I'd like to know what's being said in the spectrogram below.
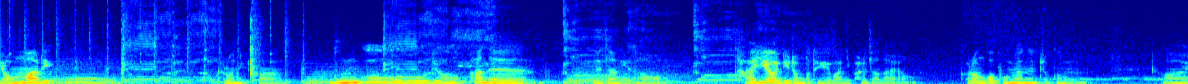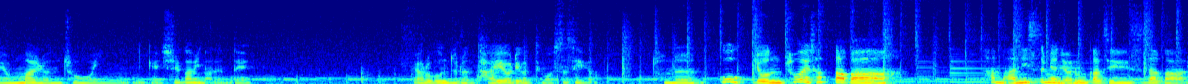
연말이고 그러니까 문구류 파는 매장에서 다이어리 이런 거 되게 많이 팔잖아요. 그런 거 보면은 조금 아 연말 연초인 게 실감이 나는데 여러분들은 다이어리 같은 거 쓰세요? 저는 꼭 연초에 샀다가 한 많이 쓰면 여름까지 쓰다가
